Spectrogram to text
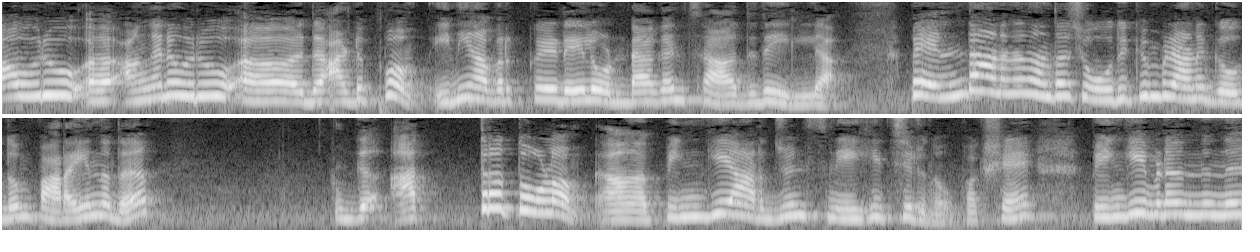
ആ, ഒരു അങ്ങനെ ഒരു അടുപ്പം ഇനി അവർക്കിടയിൽ ഉണ്ടാകാൻ സാധ്യതയില്ല. അപ്പൊ എന്താണെന്ന് നന്ദ ചോദിക്കുമ്പോഴാണ് ഗൗതം പറയുന്നത്. അത്രത്തോളം പിങ്കി അർജുൻ സ്നേഹിച്ചിരുന്നു. പക്ഷേ പിങ്കി ഇവിടെ നിന്ന്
